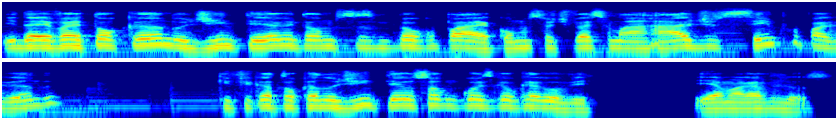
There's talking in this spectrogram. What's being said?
E daí vai tocando o dia inteiro, então não precisa me preocupar. É como se eu tivesse uma rádio sem propaganda que fica tocando o dia inteiro só com coisa que eu quero ouvir. E é maravilhoso.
